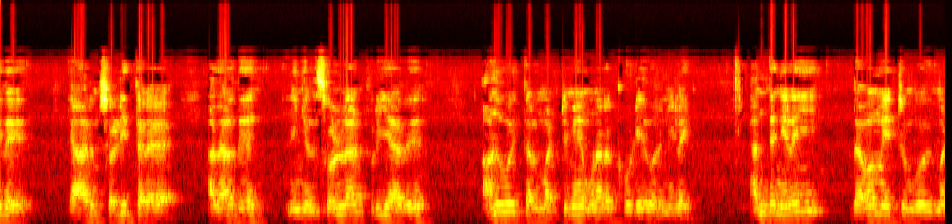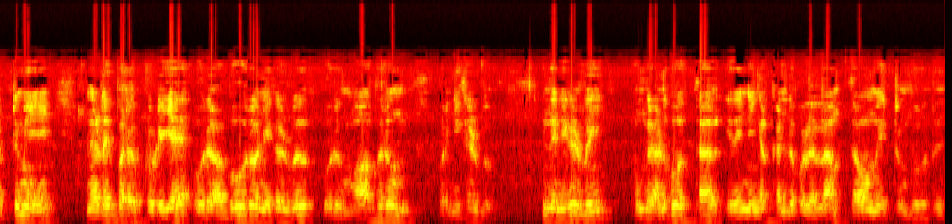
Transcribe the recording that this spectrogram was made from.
இது யாரும் சொல்லித்தர அதாவது நீங்கள் சொல்லால் புரியாது அனுபவித்தால் மட்டுமே உணரக்கூடிய ஒரு நிலை. அந்த நிலை தவம் ஏற்றும் போது மட்டுமே நடைபெறக்கூடிய ஒரு அபூர்வ நிகழ்வு ஒரு மாபெரும் ஒரு நிகழ்வு. இந்த நிகழ்வை உங்கள் அனுபவத்தால் இதை நீங்கள் கண்டுகொள்ளலாம் தவம் ஏற்றும் போது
